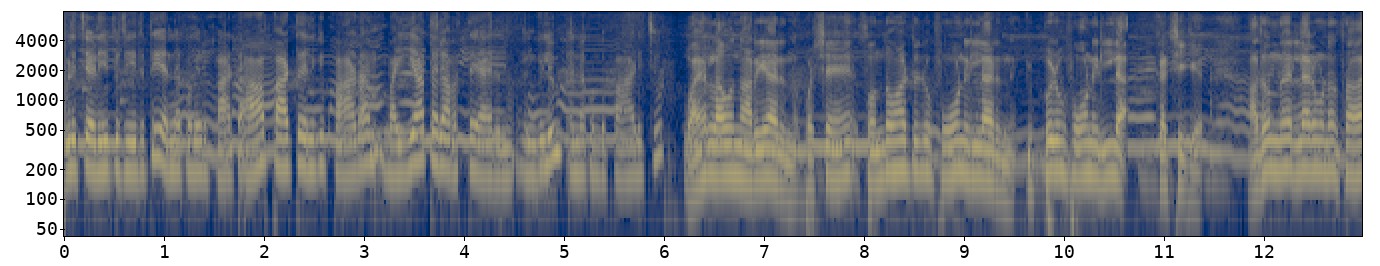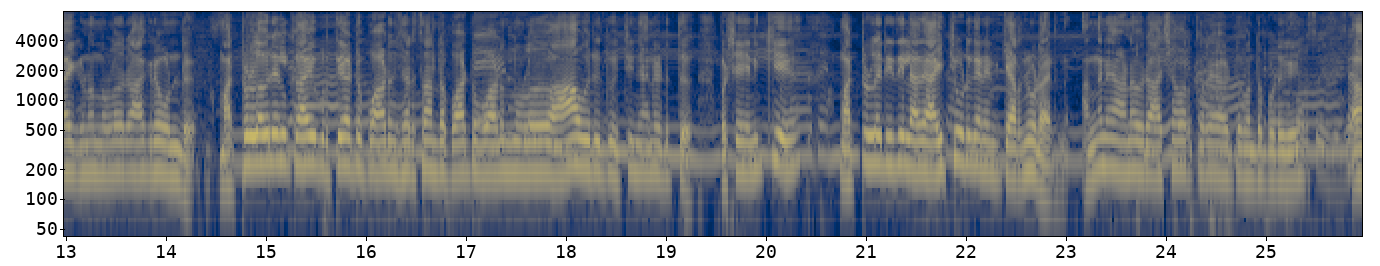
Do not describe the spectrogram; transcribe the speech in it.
വിളിച്ചെണീപ്പിച്ച് ഇരുത്തി എന്നെ കൊണ്ടൊരു പാട്ട് ആ പാട്ട് എനിക്ക് പാടാൻ വയ്യാത്തൊരവസ്ഥയായിരുന്നു. എങ്കിലും എന്നെ കൊണ്ട് പാടിച്ചു. വൈറലാവുമെന്ന് അറിയാമായിരുന്നു പക്ഷേ സ്വന്തമായിട്ടൊരു ഫോൺ ഇല്ലായിരുന്നു ഇപ്പോഴും ഫോൺ ഇല്ല കക്ഷിക്ക്. അതൊന്ന് എല്ലാവരും കൂടെ സഹായിക്കണം എന്നുള്ള ഒരു ആഗ്രഹമുണ്ട്. മറ്റുള്ളവരിൽക്കായി വൃത്തിയായിട്ട് പാടും ശരസാറിന്റെ പാട്ട് പാടും എന്നുള്ളത് ആ ഒരു ഇത് വെച്ച് ഞാൻ എടുത്ത്. പക്ഷേ എനിക്ക് മറ്റുള്ള രീതിയിൽ അത് അയച്ചു കൊടുക്കാൻ എനിക്ക് അറിഞ്ഞുകൂടായിരുന്നു അങ്ങനെയാണ് ഒരു ആശാ വർക്കറായിട്ട് ബന്ധപ്പെടുകയും ആ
